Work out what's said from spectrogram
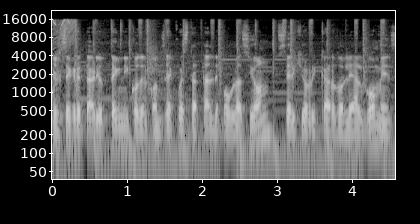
El secretario técnico del Consejo Estatal de Población, Sergio Ricardo Leal Gómez,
